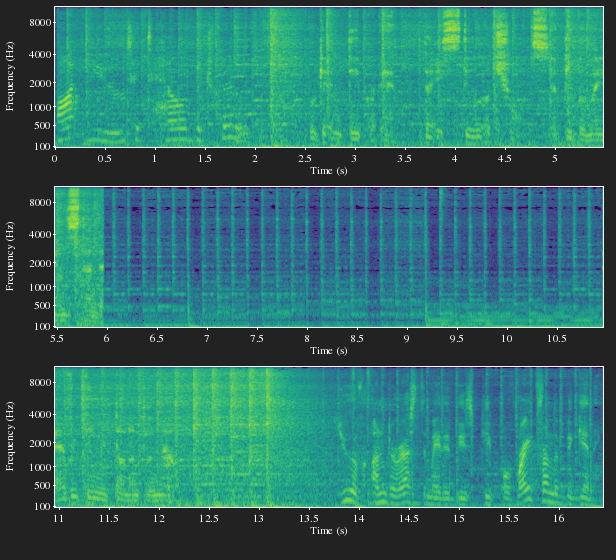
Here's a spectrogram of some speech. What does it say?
want you to tell the truth. We're getting deeper in. There is still a chance that people may understand that everything we've done until now. You have underestimated these people right from the beginning.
